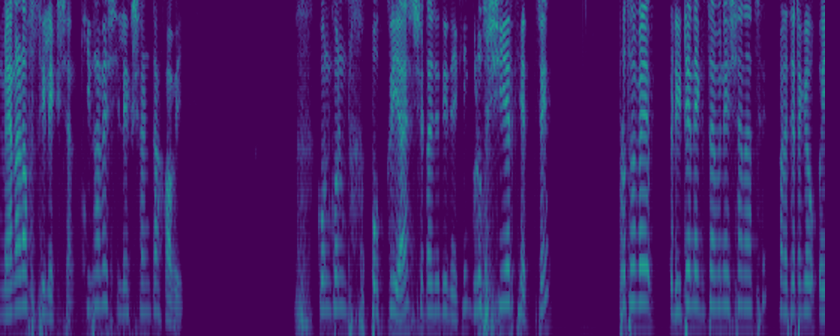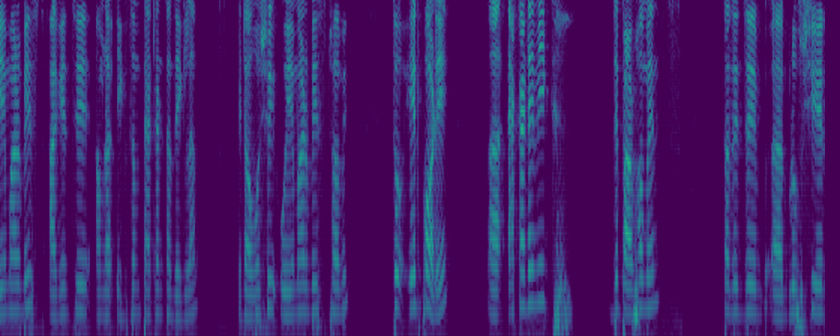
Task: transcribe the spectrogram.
ম্যানার অফ সিলেকশন কীভাবে সিলেকশনটা হবে? কোন কোন প্রক্রিয়ায় সেটা যদি দেখি গ্রুপ সি এর ক্ষেত্রে প্রথমে রিটেন এক্সামিনেশন আছে মানে যেটাকে ওএমআর বেসড আগের যে আমরা এক্সাম প্যাটার্নটা দেখলাম, এটা অবশ্যই ওএমআর বেসড হবে। তো এরপরে একাডেমিক যে পারফরমেন্স তাদের যে গ্রুপ সি এর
